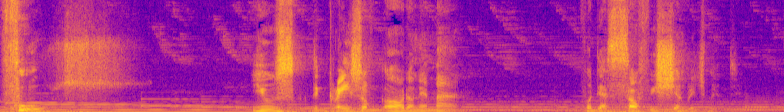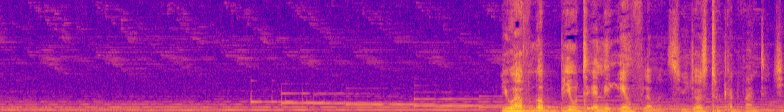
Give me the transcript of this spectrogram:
Fools use the grace of God on a man for their selfish enrichment. You have not built any influence, you just took advantage.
